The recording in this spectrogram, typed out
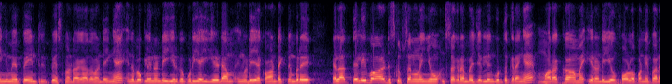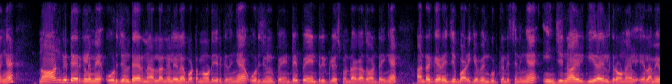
எங்கேயுமே பெயிண்ட் ரீப்ளேஸ்மெண்ட் ஆகாத வண்டிங்க. இந்த பொக்லின் வண்டி இருக்கக்கூடிய இடம் எங்களுடைய காண்டாக்ட் நம்பரு எல்லா தெளிவாக டிஸ்கிரிப்ஷன்லையும் இன்ஸ்டாகிராம் பேஜ்லையும் கொடுத்துக்கிறேங்க. மறக்காமல் இரண்டையும் ஃபாலோ பண்ணி பாருங்கள் நான்கு டயர்களுமே ஒரிஜினல் டயர் நல்ல நிலையில் பட்டனோடு இருக்குதுங்க. ஒரிஜினல் பெயிண்ட்டு பெயிண்ட் ரீப்ளேஸ்மெண்ட் ஆகாத வந்துட்டீங்க under carriage body cabin good கண்டிஷனுங்க engine oil gear oil ground oil எல்லாமே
